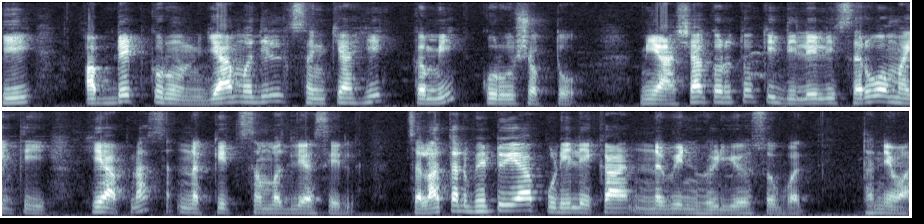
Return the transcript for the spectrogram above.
ही अपडेट करून यामधील संख्या ही कमी करू शकतो. मी आशा करतो की दिलेली सर्व माहिती ही आपणास नक्कीच समजली असेल. चला तर भेटूया पुढील एका नवीन व्हिडिओसोबत. धन्यवाद.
